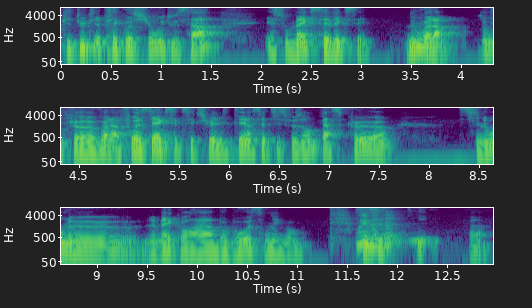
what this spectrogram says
pris toutes les précautions et tout ça, et son mec s'est vexé. Donc voilà. Donc euh, voilà, faut rester avec cette sexualité insatisfaisante parce que euh, sinon le, le, mec aura un bobo à son ego. Oui, bah, voilà.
